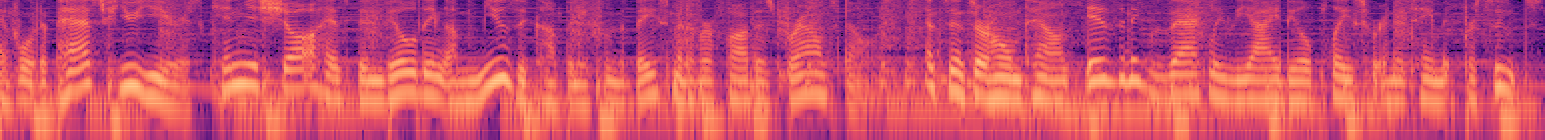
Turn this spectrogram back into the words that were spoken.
And for the past few years, Kenya Shaw has been building a music company from the basement of her father's brownstone. And since her hometown isn't exactly the ideal place for entertainment pursuits,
